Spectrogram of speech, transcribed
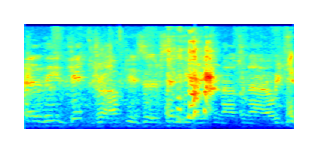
Uh, the jet draft is uh, 78 miles an hour, which Hey.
